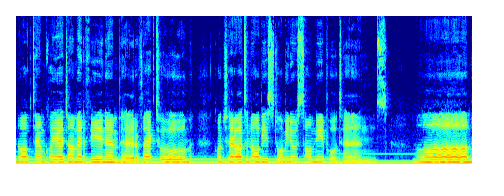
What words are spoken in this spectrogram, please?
noctem quietam et finem perfectum, concerat nobis Dominus omnipotens. Amen.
